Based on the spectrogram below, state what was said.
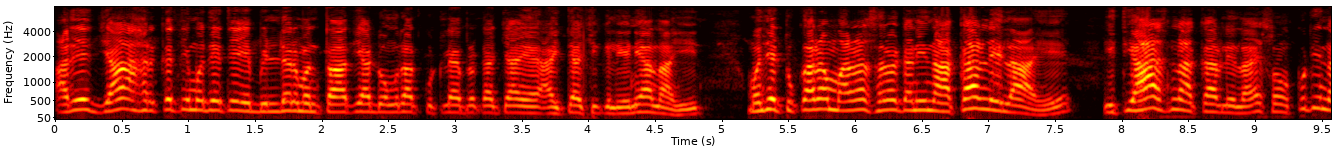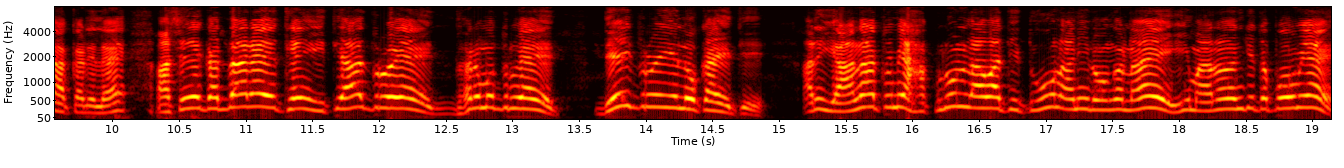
अरे ज्या हरकतीमध्ये ते बिल्डर म्हणतात या डोंगरात कुठल्याही प्रकारच्या ऐतिहासिक लेण्या नाहीत. म्हणजे तुकाराम महाराज सरळ त्यांनी नाकारलेला आहे इतिहास नाकारलेला आहे संस्कृती नाकारलेला आहे. असे गद्दार आहेत हे इतिहासद्रोही आहेत धर्मद्रोही आहेत देशद्रोही लोक आहेत ते अरे यांना तुम्ही हाकलून लावा तिथून आणि डोंगर नाही ही महाराजांची तपोमी आहे.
